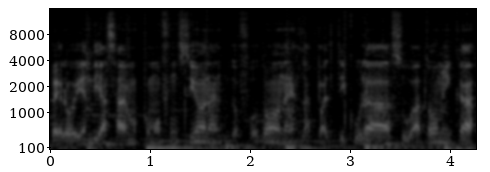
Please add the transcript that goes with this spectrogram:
pero hoy en día sabemos cómo funcionan los fotones, las partículas subatómicas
